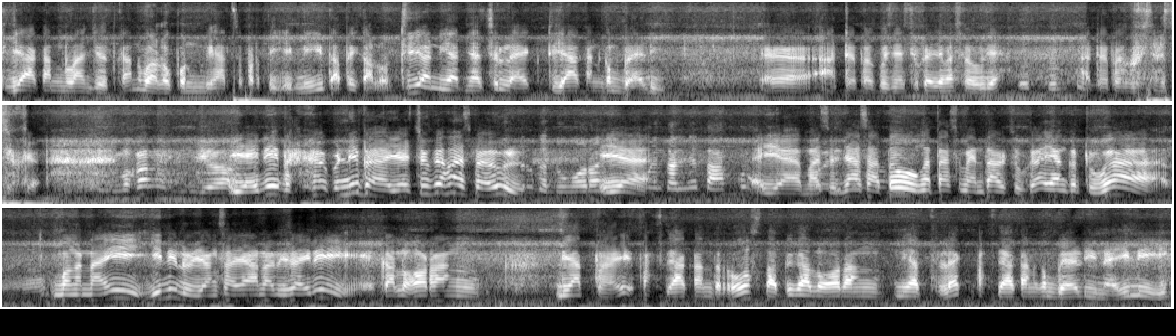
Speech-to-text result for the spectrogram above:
dia akan melanjutkan walaupun melihat seperti ini, tapi kalau dia niatnya jelek, dia akan kembali. eh, ada bagusnya juga ya Mas Baul ya ada bagusnya juga cuma kan ya ya ini ini bahaya juga Mas Baul Iya. Iya, maksudnya satu ngetes mental juga, yang kedua mengenai ini loh yang saya analisa ini kalau orang niat baik pasti akan terus, tapi kalau orang niat jelek pasti akan kembali. Nah ini,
